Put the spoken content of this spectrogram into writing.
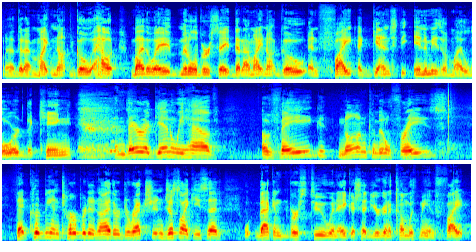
Uh, that I might not go out, by the way, middle of verse 8, that I might not go and fight against the enemies of my Lord the King. And there again we have a vague, non committal phrase that could be interpreted in either direction, just like he said back in verse 2 when Achish said, You're going to come with me and fight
